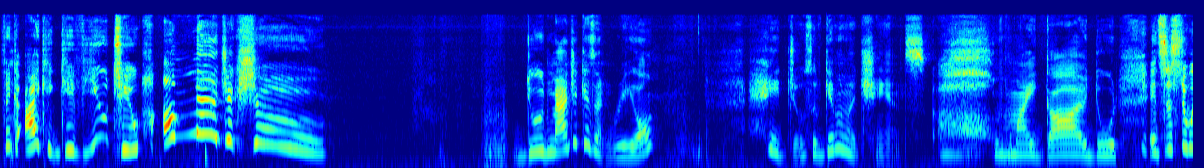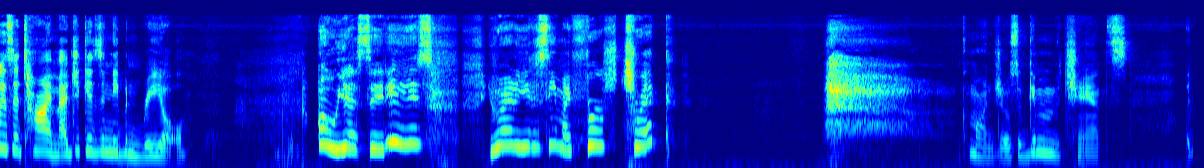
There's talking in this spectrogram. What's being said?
think I could give you two a magic show. Dude, magic isn't real. Hey, Joseph, give him a chance. Oh my god, dude. It's just a waste of time. Magic isn't even real. Oh, yes, it is. You ready to see my first trick? Come on, Joseph, give him a chance. But,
